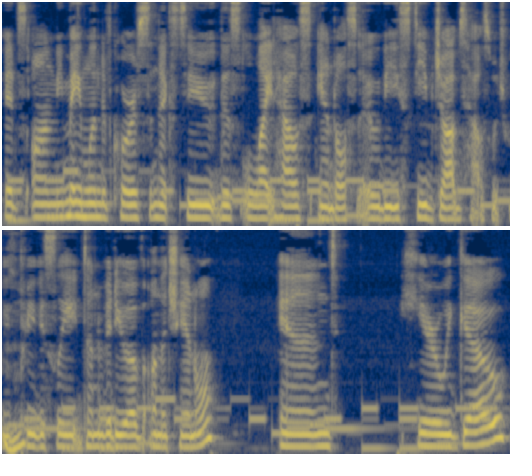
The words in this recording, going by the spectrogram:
it's on the mainland, of course, next to this lighthouse and also the Steve Jobs house, which we've mm-hmm. previously done a video of on the channel. And here we go.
